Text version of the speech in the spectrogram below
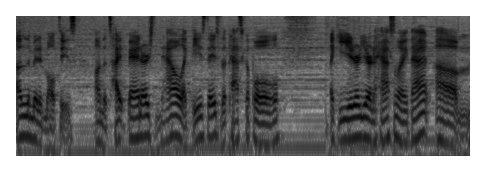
unlimited multis on the type banners. Now, like these days, for the past couple, like year, year and a half, something like that, um,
